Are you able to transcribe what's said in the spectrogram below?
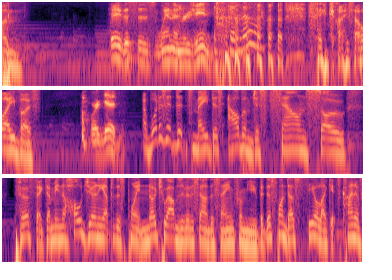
on? Hey, this is Win and Regine. Hello. hey guys, how are you both? We're good. And what is it that's made this album just sound so perfect? I mean, the whole journey up to this point, no two albums have ever sounded the same from you, but this one does feel like it's kind of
